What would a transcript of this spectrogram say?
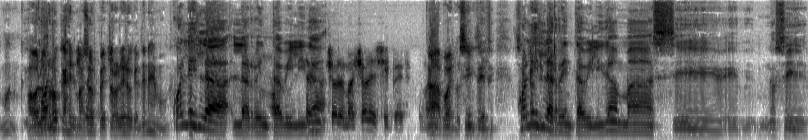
Bueno, Pablo Roca es el mayor petrolero que tenemos. ¿Cuál es la, la rentabilidad? Yo el mayor es IPF. Ah, bueno, sí. ¿Cuál es la rentabilidad más, eh, no sé,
